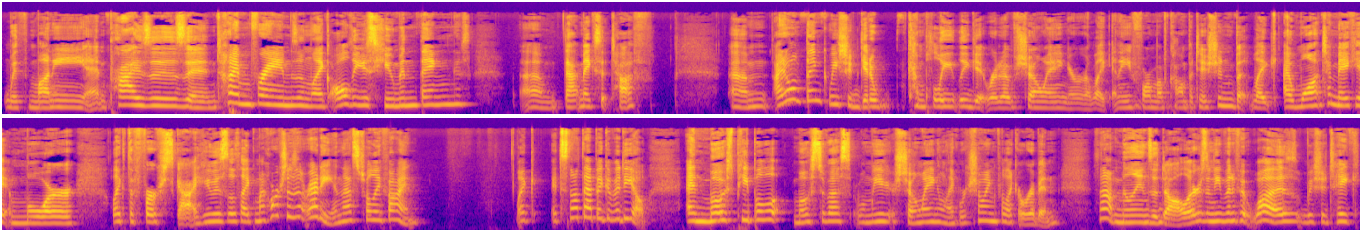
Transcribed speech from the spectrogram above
with money and prizes and time frames and like all these human things um, that makes it tough. Um, i don't think we should get a completely get rid of showing or like any form of competition but like i want to make it more like the first guy he was like my horse isn't ready and that's totally fine. Like it's not that big of a deal. And most people most of us when we're showing like we're showing for like a ribbon. It's not millions of dollars and even if it was we should take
